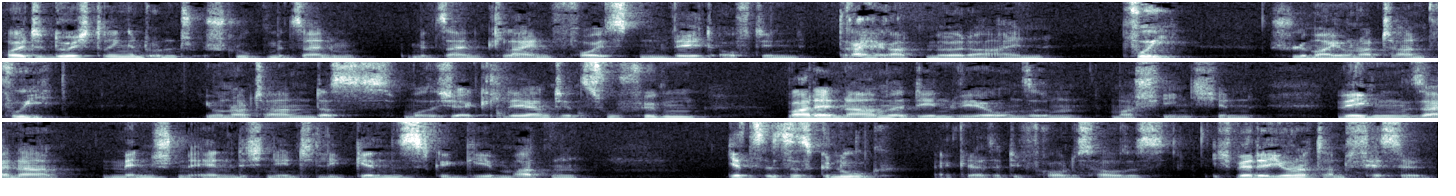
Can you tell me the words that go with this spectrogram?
heulte durchdringend und schlug mit, seinem, mit seinen kleinen Fäusten wild auf den Dreiradmörder ein. Pfui! Schlimmer Jonathan, pfui! Jonathan, das muss ich erklärend hinzufügen, war der Name, den wir unserem Maschinchen wegen seiner menschenähnlichen Intelligenz gegeben hatten. Jetzt ist es genug erklärte die Frau des Hauses. Ich werde Jonathan fesseln.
